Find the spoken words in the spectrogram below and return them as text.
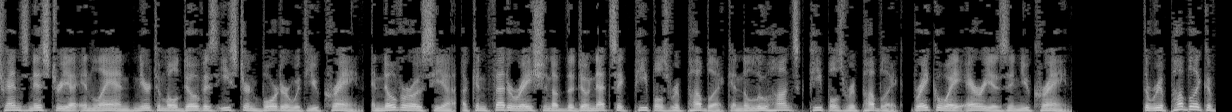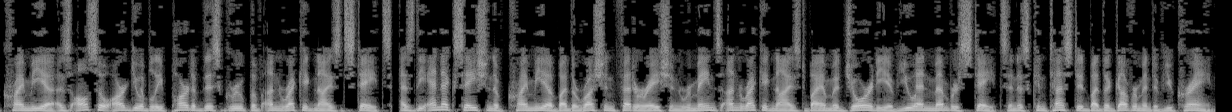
Transnistria in land near to Moldova's eastern border with Ukraine, and Novorossiya a confederation of the Donetsk People's Republic and the Luhansk People's Republic, breakaway areas in Ukraine. The Republic of Crimea is also arguably part of this group of unrecognized states, as the annexation of Crimea by the Russian Federation remains unrecognized by a majority of UN member states and is contested by the government of Ukraine.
